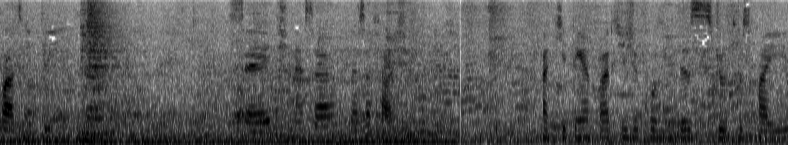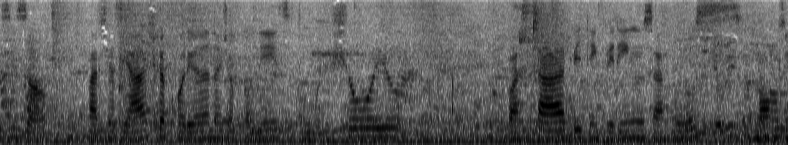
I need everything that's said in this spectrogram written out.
4,30, 7 nessa, nessa faixa. Aqui tem a parte de comidas de outros países, ó. Parte asiática, coreana, japonesa, tem molho shoyu, wasabi, temperinhos, arroz, moki,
